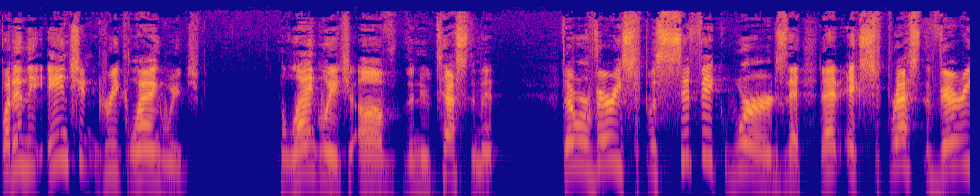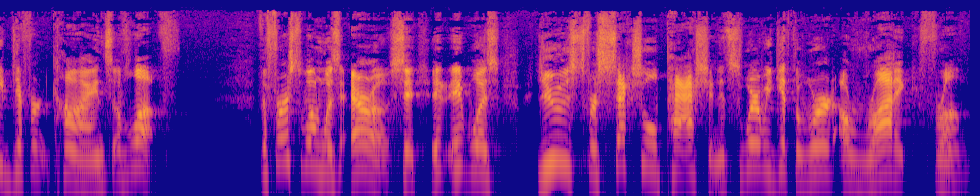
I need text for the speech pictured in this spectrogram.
But in the ancient Greek language, the language of the New Testament, there were very specific words that, that expressed very different kinds of love. The first one was eros. It, it, it, was used for sexual passion. It's where we get the word erotic from.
